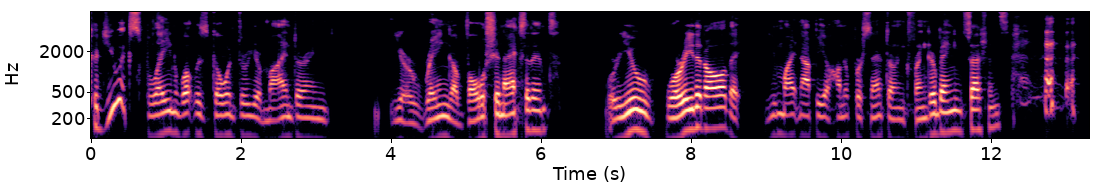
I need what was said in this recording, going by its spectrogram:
Could you explain what was going through your mind during your ring avulsion accident? Were you worried at all that you might not be hundred percent during finger banging sessions?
